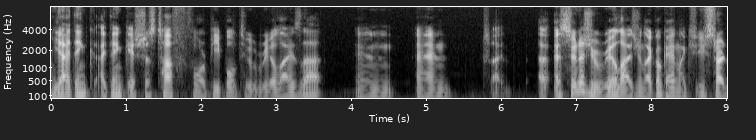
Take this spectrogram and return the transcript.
yeah, I think I think it's just tough for people to realize that, and and I, as soon as you realize, you're like, okay, and like you start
